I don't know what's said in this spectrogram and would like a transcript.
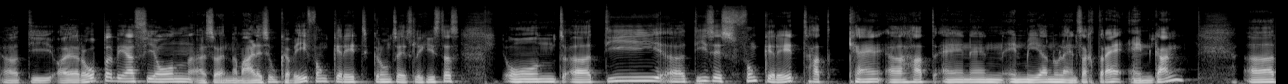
äh, die Europa-Version, also ein normales UKW-Funkgerät, grundsätzlich ist das. Und äh, die, äh, dieses Funkgerät hat, kein, äh, hat einen NMEA 0183-Eingang. Äh,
